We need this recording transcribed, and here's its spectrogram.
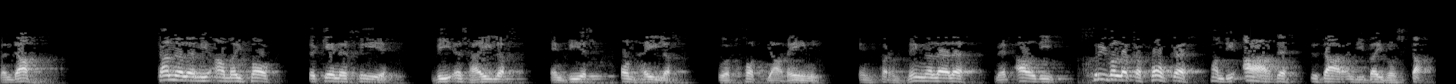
Vandag kan hulle nie aan my volk te kenne gee wie is heilig en wie is onheilig voor God Jahwe nie en vermeng hulle met al die gruwelike volke van die aarde soos daar in die Bybel staan.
